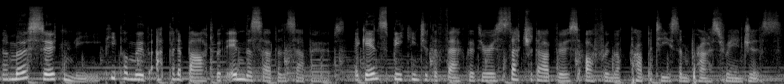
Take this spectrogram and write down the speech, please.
Now, most certainly, people move up and about within the southern suburbs, again speaking to the fact that there is such a diverse offering of properties and price ranges.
